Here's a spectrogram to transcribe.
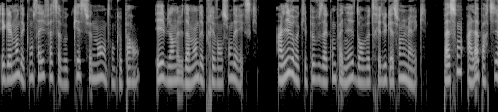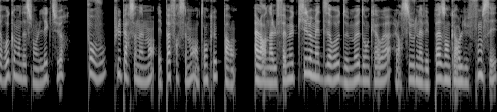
également des conseils face à vos questionnements en tant que parents, et bien évidemment des préventions des risques. Un livre qui peut vous accompagner dans votre éducation numérique. Passons à la partie recommandations lecture pour vous plus personnellement et pas forcément en tant que parent. Alors on a le fameux Kilomètre Zéro de Mode Ankawa. Alors si vous ne l'avez pas encore lu, foncez.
